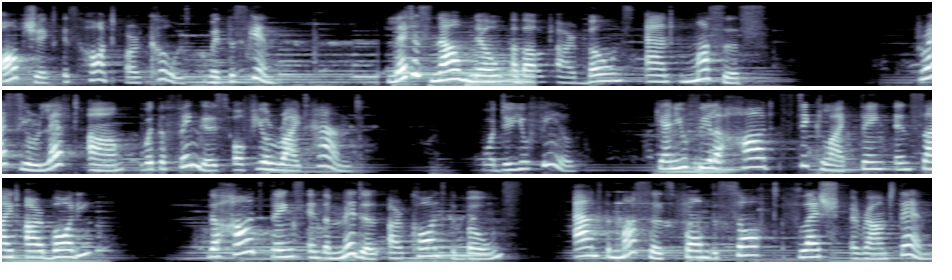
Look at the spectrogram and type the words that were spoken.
object is hot or cold with the skin. Let us now know about our bones and muscles. Press your left arm with the fingers of your right hand. What do you feel? Can you feel a hard stick-like thing inside our body? The hard things in the middle are called the bones and the muscles form the soft flesh around them.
